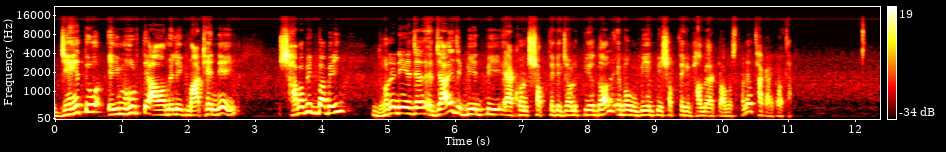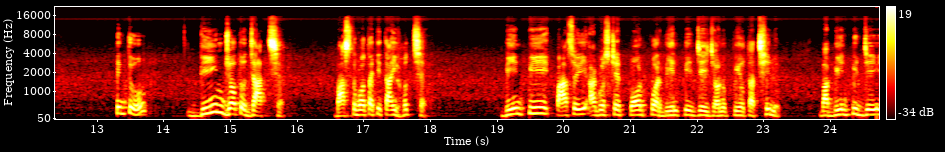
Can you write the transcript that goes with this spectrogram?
যেহেতু এই মুহূর্তে আওয়ামী লীগ মাঠে নেই, স্বাভাবিকভাবেই ধরে নিয়ে যায় যে বিএনপি এখন সব থেকে জনপ্রিয় দল এবং বিএনপি সব থেকে ভালো একটা অবস্থানে থাকার কথা। কিন্তু দিন যত যাচ্ছে, বাস্তবতা কি তাই হচ্ছে? বিএনপি পাঁচই আগস্টের পর পর বিএনপির যেই জনপ্রিয়তা ছিল বা বিএনপির যেই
